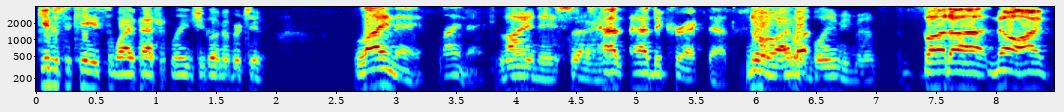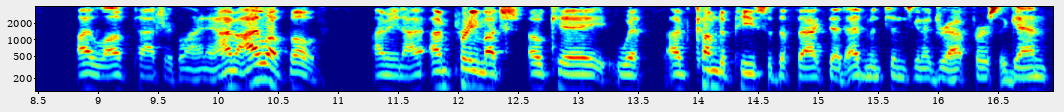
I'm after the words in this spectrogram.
give us a case why Patrick Lane should go number two. Laine, Laine, Laine. Sorry, had had to correct that. No, I don't but, blame you, man. But uh, no, I I love Patrik Laine. I I love both. I mean, I, am pretty much okay with. I've come to peace with the fact that Edmonton's going to draft first again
